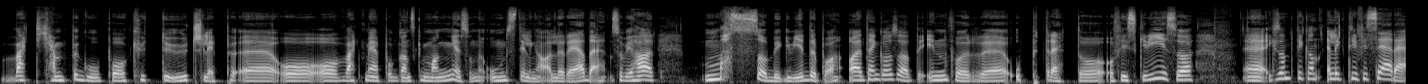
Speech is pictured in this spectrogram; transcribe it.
vært kjempegod på å kutte utslipp eh, og, og, vært med på ganske mange sånne omstillinger allerede. Så vi har masse å bygge videre på. Og jeg tenker også at innenfor eh, oppdrett og, og fiskeri så eh, ikke sant, Vi kan elektrifisere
